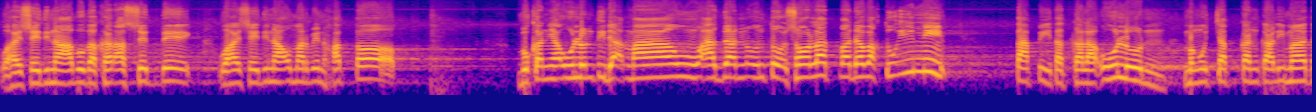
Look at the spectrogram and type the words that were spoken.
wahai Sayyidina Abu Bakar As-Siddiq wahai Sayyidina Umar bin Khattab bukannya ulun tidak mau adzan untuk sholat pada waktu ini tapi tatkala ulun mengucapkan kalimat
